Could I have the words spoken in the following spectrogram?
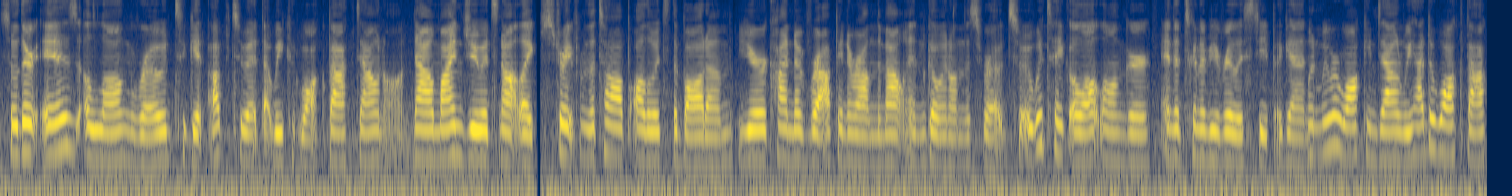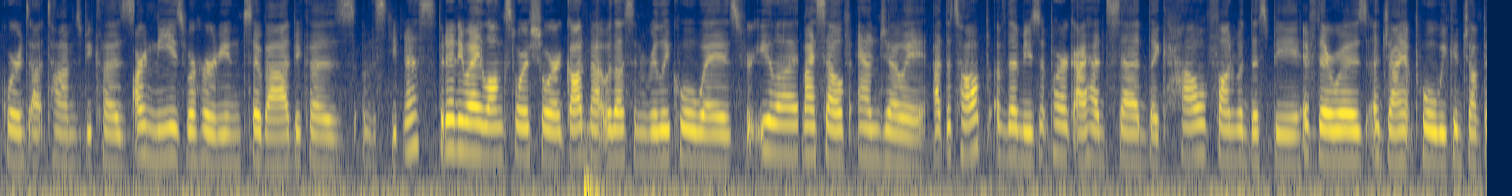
So there is a long road to get up to it that we could walk back down on. Now, mind you, it's not like straight from the top all the way to the bottom. You're kind of wrapping around the mountain going on this road. So it would take a lot longer and it's going to be really steep again. When we were walking down, we had to walk backwards at times because our knees were hurting so bad because of the steepness. But anyway, long story short, God met with us in really cool ways for Eli, myself, and Joey. At the top of the amusement park, I had said, like, how fun would this be if there was a giant pool we could jump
